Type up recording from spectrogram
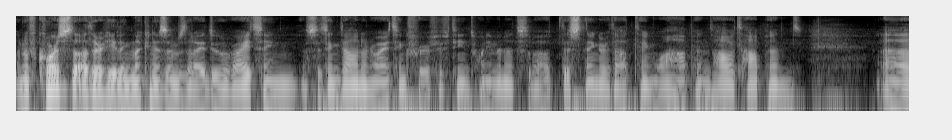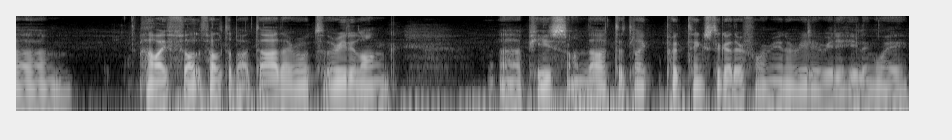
And of course, the other healing mechanisms that I do, writing, sitting down and writing for 15, 20 minutes about this thing or that thing, what happened, how it happened. Um, how I felt felt about that. I wrote a really long uh, piece on that that like put things together for me in a really really healing way.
